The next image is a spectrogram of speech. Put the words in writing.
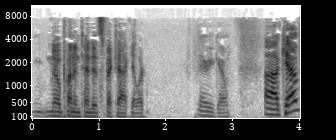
no pun intended, spectacular. There you go. Uh, Kev,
